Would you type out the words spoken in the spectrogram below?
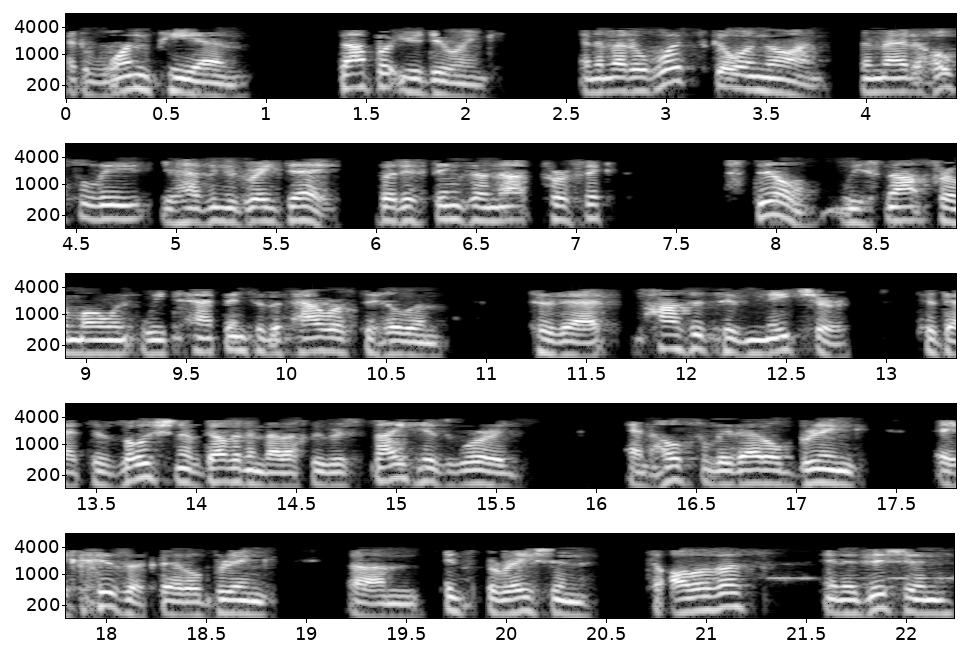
at 1 p.m. Stop what you're doing and no matter what's going on, no matter, hopefully you're having a great day. But if things are not perfect, still we stop for a moment. We tap into the power of Tehillim, to that positive nature, to that devotion of David HaMelech. We recite his words and hopefully that'll bring a chizuk, that'll bring um, inspiration to all of us in addition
